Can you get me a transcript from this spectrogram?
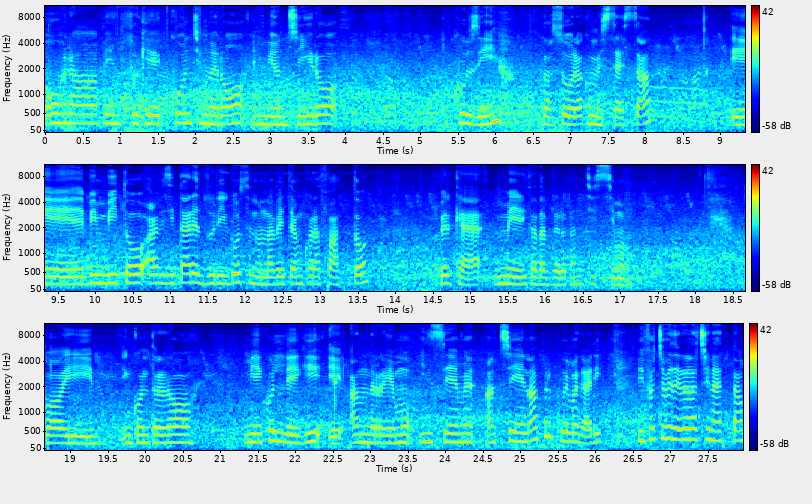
Ora penso che continuerò il mio giro così da sola con me stessa. E vi invito a visitare Zurigo se non l'avete ancora fatto perché merita davvero tantissimo. Poi incontrerò i miei colleghi e andremo insieme a cena per cui magari vi faccio vedere la cenetta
